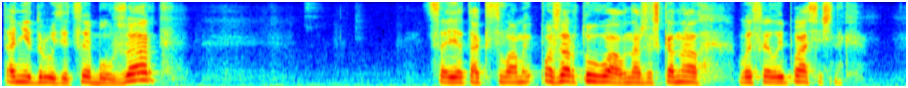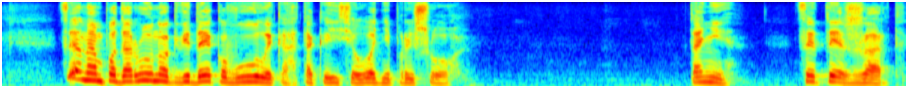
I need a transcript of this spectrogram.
Та ні, друзі, це був жарт. Це я так з вами пожартував, наш ж канал Веселий Пасічник. Це нам подарунок від Еко Вулика, такий сьогодні прийшов. Та ні, це теж жарт.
